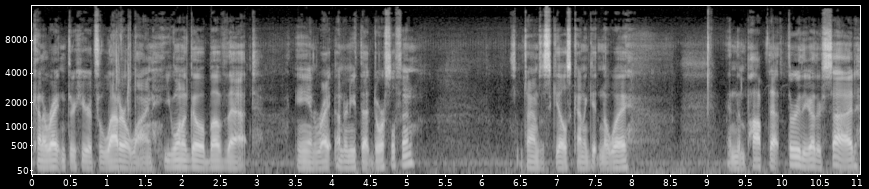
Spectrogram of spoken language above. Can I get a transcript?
kind of right in through here. It's a lateral line. You want to go above that and right underneath that dorsal fin. Sometimes the scales kind of get in the way and then pop that through the other side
